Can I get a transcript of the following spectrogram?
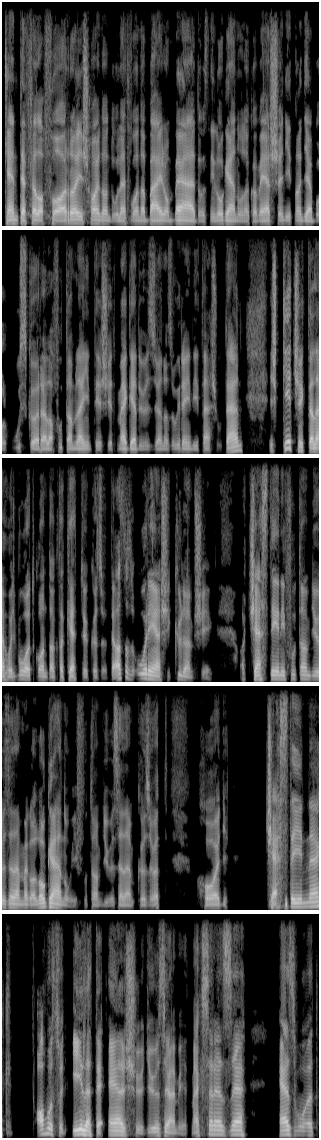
kente fel a falra, és hajlandó lett volna Byron beáldozni Logánónak a versenyét, nagyjából 20 körrel a futam leintését megedőzően az újraindítás után, és kétségtelen, hogy volt kontakt a kettő között. De az az óriási különbség a Chastain futamgyőzelem meg a Logánói futamgyőzelem között, hogy Chastainnek ahhoz, hogy élete első győzelmét megszerezze, ez volt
